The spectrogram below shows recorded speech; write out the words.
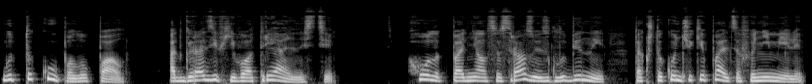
будто купол упал, отгородив его от реальности. Холод поднялся сразу из глубины, так что кончики пальцев онемели.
